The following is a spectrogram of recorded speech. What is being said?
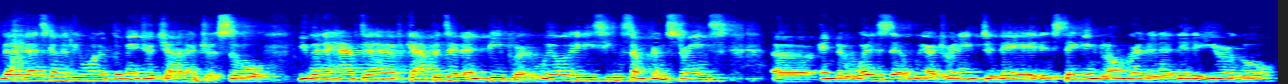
That, that's going to be one of the major challenges. So you're going to have to have capital and people. We're already seeing some constraints. Uh, in the wells that we are drilling today, it is taking longer than I did a year ago.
